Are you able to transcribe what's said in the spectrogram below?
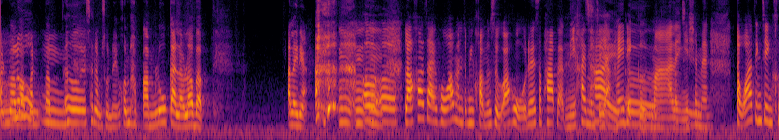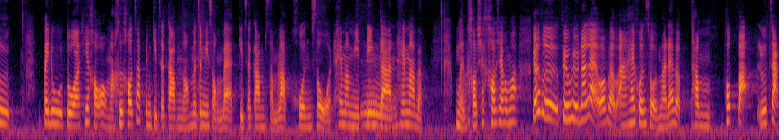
มันมาแบบมันแบบอืม เออสนับสนุนให้คนมาปั๊มลูกกันแล้วเราแบบ อะไรเนี่ยอืมอืมเออือมเออเราเข้าใจเพราะว่ามันจะมีความรู้สึกว่าโหด้วยสภาพแบบนี้ใครมันจะใช่อยากให้เด็กเกิดมาเออออะไรอย่างงี้จริงใช่ไหมแต่ว่าจริง ๆ คือไปดูตัวที่เขาออกมาคือเขาจัดเป็นกิจกรรมเนาะมันจะมีสองแบบกิจกรรมสำหรับคนโสดให้มา meeting กันให้มาแบบเหมือนเขาใช้เขาใช้คำว่า ก็คือ feel feel นั่นแหละว่าแบบอะให้คนโสดมาได้แบบทำพบปะรู้จัก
